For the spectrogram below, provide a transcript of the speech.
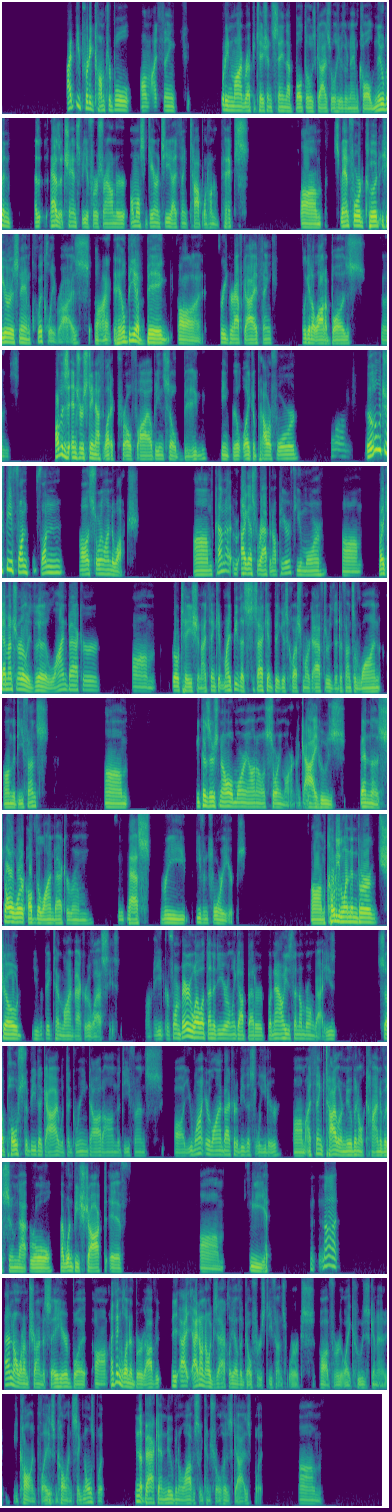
I'd be pretty comfortable. Um, I think putting my reputation saying that both those guys will hear their name called. Nubin has, has a chance to be a first rounder, almost guaranteed. I think top 100 picks. Um, Spann-Ford could hear his name quickly rise. Uh, he'll be a big uh free draft guy, I think. He'll get a lot of buzz because of his interesting athletic profile, being so big, being built like a power forward. Um, it'll just be a fun, fun uh, storyline to watch. Um, kind of, I guess, wrapping up here, a few more. Um, like I mentioned earlier, the linebacker um rotation, I think it might be the second biggest question mark after the defensive line on the defense. Um, because there's no Mariano Sori-Martin, a guy who's been the stalwart of the linebacker room for the past three, even four years. Um, Cody Lindenberg showed he's a Big Ten linebacker last season. Um, he performed very well at the end of the year, only got better, but now he's the number one guy. He's supposed to be the guy with the green dot on the defense. Uh, you want your linebacker to be this leader. Um, I think Tyler Nubin will kind of assume that role. I wouldn't be shocked if um he not I don't know what I'm trying to say here, but um I think Lindenberg I I don't know exactly how the Gophers defense works uh for like who's gonna be calling plays, calling signals, but in the back end, Nubin will obviously control his guys, but um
